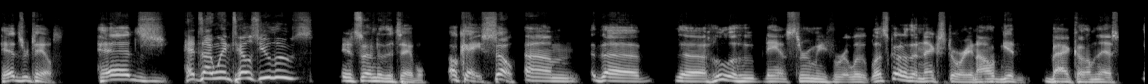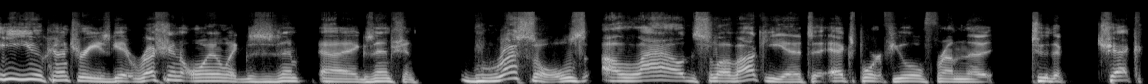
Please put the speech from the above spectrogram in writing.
Heads or tails? Heads. Heads I win, tails you lose. It's under the table. Okay, so um the the hula hoop dance threw me for a loop. Let's go to the next story and I'll get back on this. EU countries get Russian oil exempt, uh, exemption. Brussels allowed Slovakia to export fuel from the to the Czech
